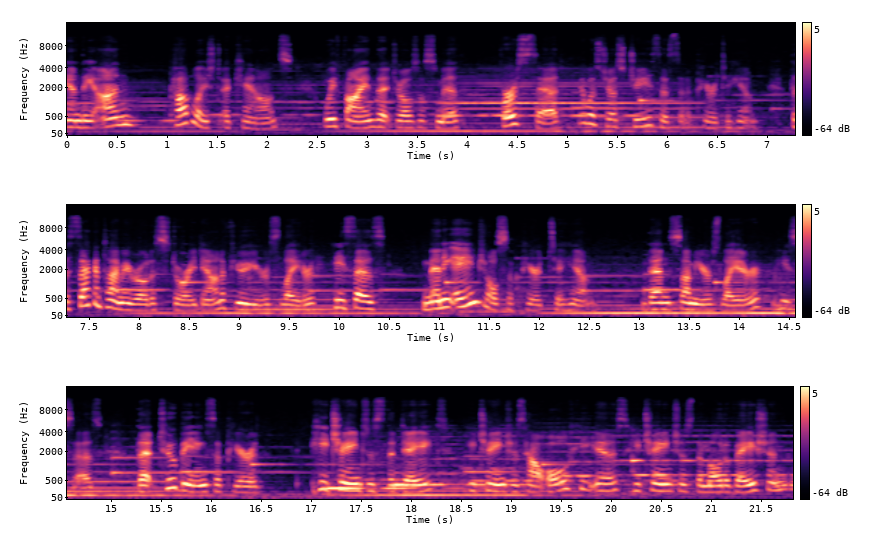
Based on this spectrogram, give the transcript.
In the unpublished accounts, we find that Joseph Smith first said it was just Jesus that appeared to him. The second time he wrote a story down, a few years later, he says many angels appeared to him. Then some years later, he says that two beings appeared he changes the date, he changes how old he is, he changes the motivation,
